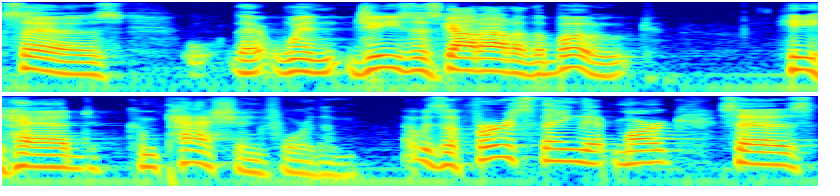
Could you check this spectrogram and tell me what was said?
says that when Jesus got out of the boat, he had compassion for them. That was the first thing that Mark says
